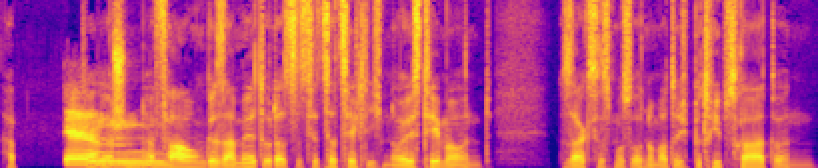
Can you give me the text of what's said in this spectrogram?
Habt ihr ähm, da schon ähm, Erfahrungen gesammelt oder ist das jetzt tatsächlich ein neues Thema und du sagst, das muss auch nochmal durch Betriebsrat und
